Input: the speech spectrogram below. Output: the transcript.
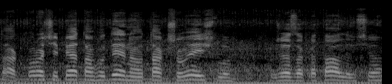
Так, коротше, п'ята година, отак що вийшло, вже закатали, все.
